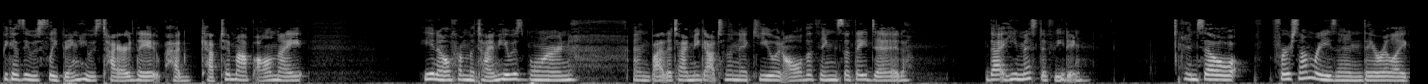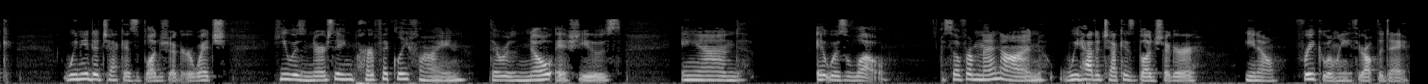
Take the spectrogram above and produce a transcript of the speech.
because he was sleeping. He was tired. They had kept him up all night, you know, from the time he was born and by the time he got to the NICU and all the things that they did, that he missed a feeding. And so, for some reason, they were like, we need to check his blood sugar, which he was nursing perfectly fine. There was no issues and it was low. So from then on, we had to check his blood sugar, you know, frequently throughout the day.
